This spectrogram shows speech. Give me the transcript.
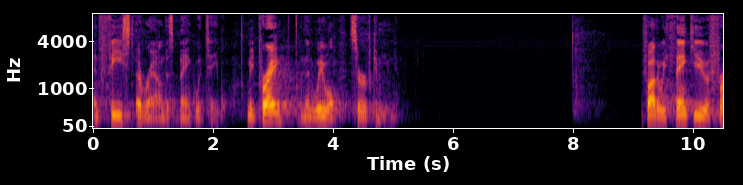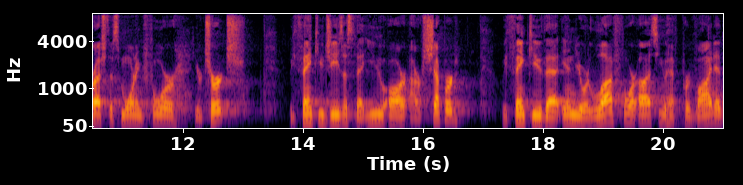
and feast around this banquet table. Let me pray, and then we will serve communion. Father, we thank you afresh this morning for your church. We thank you, Jesus, that you are our shepherd. We thank you that in your love for us, you have provided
